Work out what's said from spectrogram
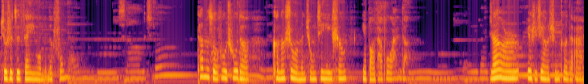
就是最在意我们的父母，他们所付出的，可能是我们穷其一生也报答不完的。然而，越是这样深刻的爱，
